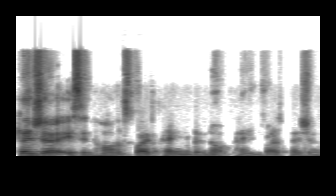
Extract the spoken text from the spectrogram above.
pleasure is enhanced by pain, but not pain by pleasure.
